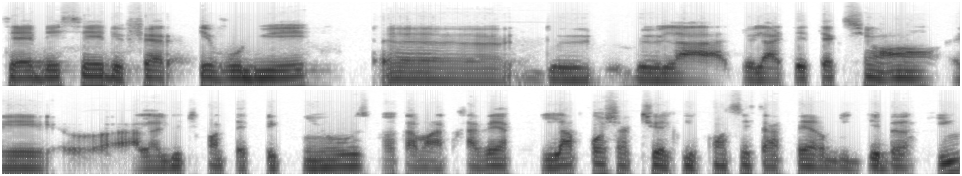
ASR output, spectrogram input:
c'est d'essayer de faire évoluer euh, de, de, la, de la détection et euh, à la lutte contre les fake news, notamment à travers l'approche actuelle qui consiste à faire du debunking.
